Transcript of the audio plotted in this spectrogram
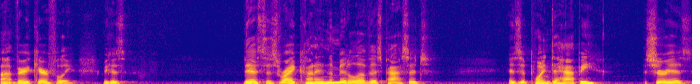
Uh, very carefully, because this is right kind of in the middle of this passage. Is it pointing to happy? It sure is.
